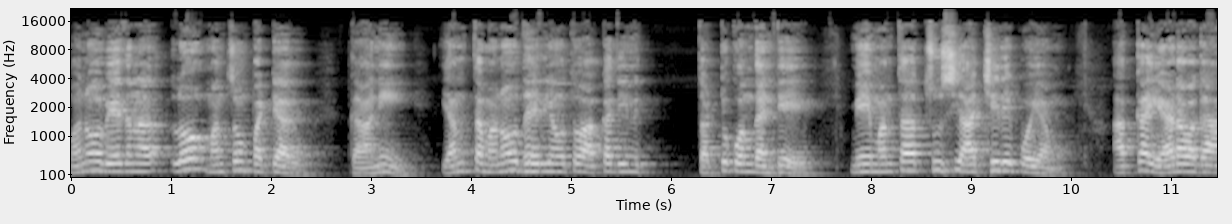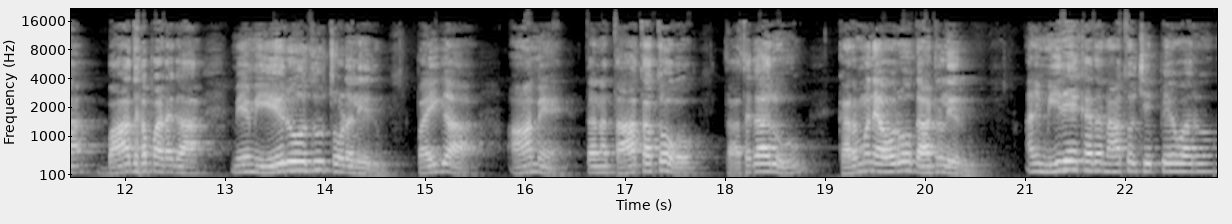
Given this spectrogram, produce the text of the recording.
మనోవేదనలో మంచం పట్టారు. కానీ ఎంత మనోధైర్యంతో అక్క దీన్ని తట్టుకొందంటే మేమంతా చూసి ఆశ్చర్యపోయాము. అక్క ఏడవగా బాధపడగా మేము ఏ రోజు చూడలేదు. పైగా ఆమె తన తాతతో తాతగారు కర్మను ఎవరో దాటలేరు. అని మీరే కదా నాతో చెప్పేవారు?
